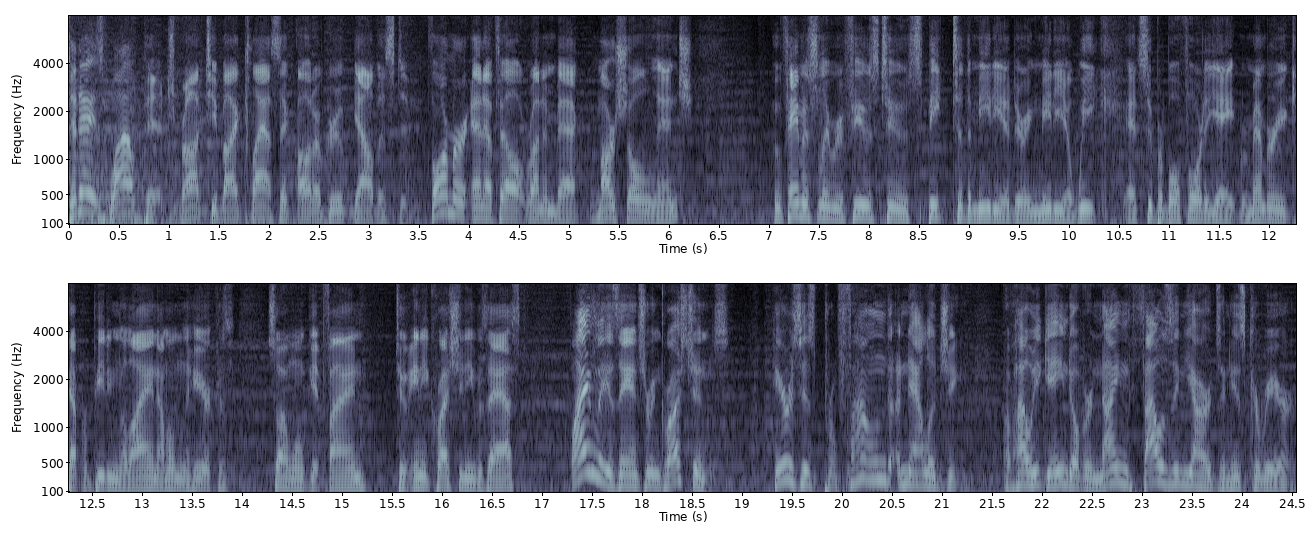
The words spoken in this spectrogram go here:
Today's Wild Pitch brought to you by Classic Auto Group Galveston. Former NFL running back Marshawn Lynch, who famously refused to speak to the media during media week at Super Bowl 48. Remember, he kept repeating the line, I'm only here because so I won't get fined, to any question he was asked. Finally, is answering questions. Here is his profound analogy of how he gained over 9,000 yards in his career.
